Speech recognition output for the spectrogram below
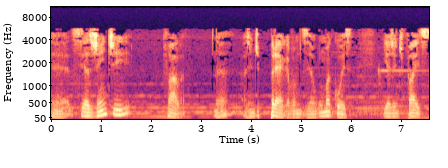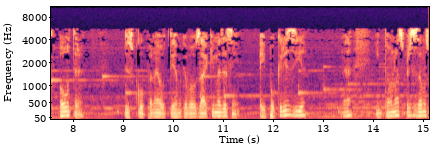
é, se a gente fala, né, a gente prega, vamos dizer, alguma coisa e a gente faz outra, desculpa né, o termo que eu vou usar aqui, mas assim, é hipocrisia. Né? Então nós precisamos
